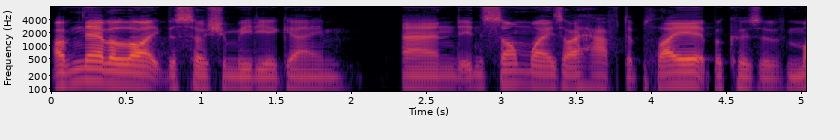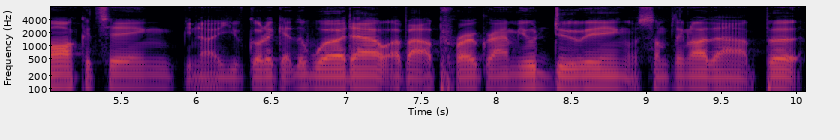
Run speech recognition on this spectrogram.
I've never liked the social media game. And in some ways, I have to play it because of marketing. You know, you've got to get the word out about a program you're doing or something like that. But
